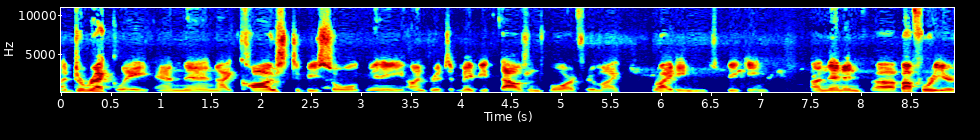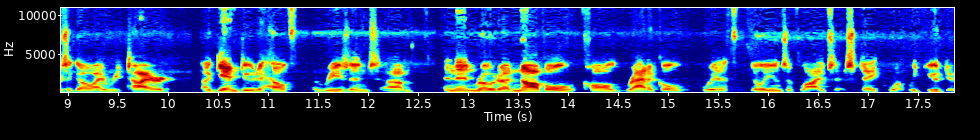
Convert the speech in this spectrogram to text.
uh, directly, and then I caused to be sold many hundreds, maybe thousands more through my writing and speaking. And then in uh, about four years ago, I retired again due to health reasons, um, and then wrote a novel called Radical with billions of lives at stake. What would you do?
